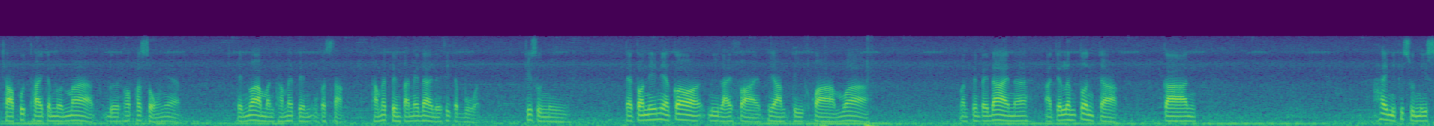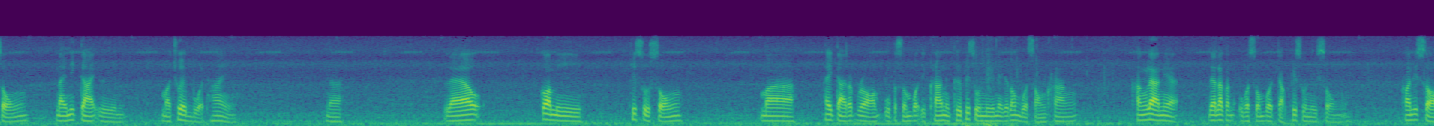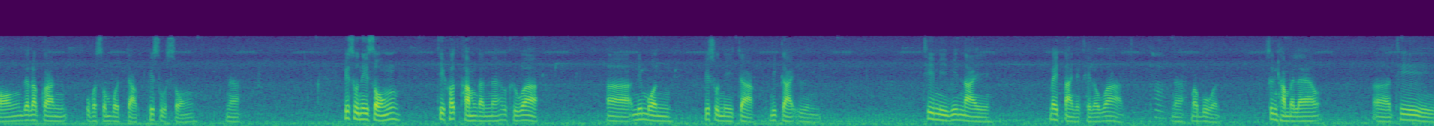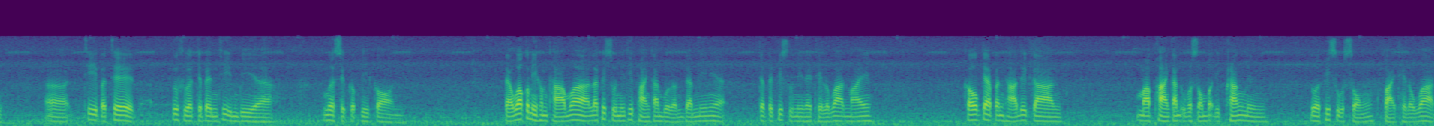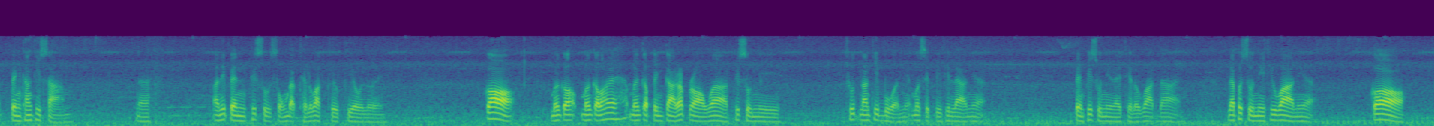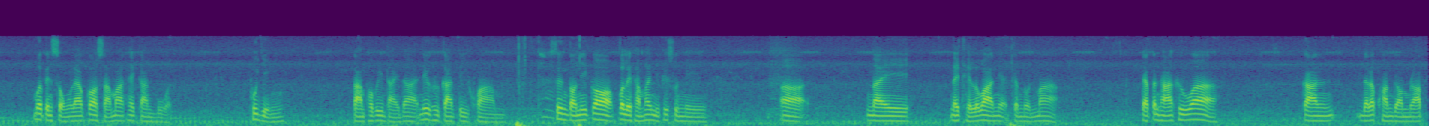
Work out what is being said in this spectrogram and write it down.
ชาวพุทธไทยจำนวนมาก โดยเฉพาะพระสงฆ์เนี่ยเห็นว่ามันทำให้เป็นอุปสรรคทำให้เป็นไปไม่ได้เลยที่จะบวชภิกษุณี แต่ตอนนี้เนี่ยก็มีหลายฝ่ายพยายามตีความว่า มันเป็นไปได้นะ อาจจะเริ่มต้นจากการให้มีภิกษุณีสงฆ์ในนิกายอื่นมาช่วยบวชให้นะแล้วก็มีภิกษุสงฆ์มาให้การรับรองอุปสมบทอีกครั้งหนึ่งคือภิกษุณีเนี่ยจะต้องบวชสองครั้ง ครั้งแรกเนี่ยได้รับการอุปสมบทจากภิกษุณีสงฆ์ครั้งที่สองได้รับการอุปสมบทจากภิกษุสงฆ์นะ ภิกษุณีสงฆ์ที่เขาทำกันนะ ก็คือว่าอ่านิมนต์ภิกษุณีจากนิกายอื่น ที่มีวินัยไม่ต่างจากเทรวาสค่ะนะมาบวชซึ่งทำไปแล้วเอ่อที่เอ่อที่ประเทศรู้สึกว่าจะเป็นที่อินเดียเมื่อสิบกว่าปีก่อน แต่ว่าก็มีคำถามว่า แล้วภิกษุณีที่ผ่านการบวชแบบแบบนี้เนี่ยจะเป็นภิกษุณีในเทรวาสไหมเขาแก้ปัญหาด้วยการ มาผ่านการอุปสมบทอีกครั้งหนึ่ง โดยภิกษุสงฆ์ฝ่ายเทรวาสเป็นครั้งที่สามนะอันนี้เป็นภิกษุสงฆ์แบบเทรวาสเพียวๆเลย ก็เหมือนกับเหมือนกับว่าเหมือนกับเป็นการรับรองว่าภิกษุณีชุดนั้นที่บวชเนี่ยเมื่อสิบปีที่แล้วเนี่ยเป็นภิกษุณีในเทรวาสได้ และภิกษุณีที่ว่าเนี่ยก็เมื่อเป็นสงฆ์แล้วก็สามารถให้การบวชผู้หญิงตามพระวินัยได้ นี่ก็คือการตีความ ซึ่งตอนนี้ก็ก็เลยทำให้มีภิกษุณีในในเถรวาทเนี่ยจำนวนมาก แต่ปัญหาคือว่าการได้รับความยอมรับ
